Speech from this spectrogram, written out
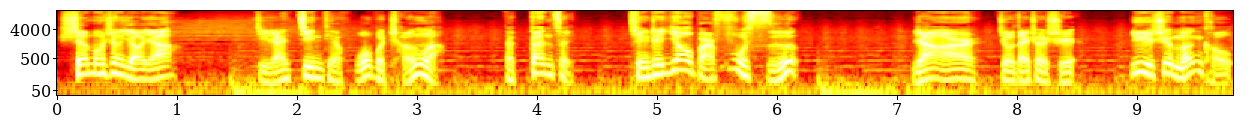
沈梦生咬牙，既然今天活不成了，他干脆挺着腰板赴死。然而就在这时，浴室门口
